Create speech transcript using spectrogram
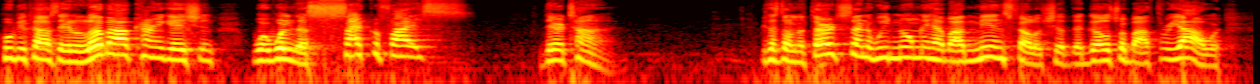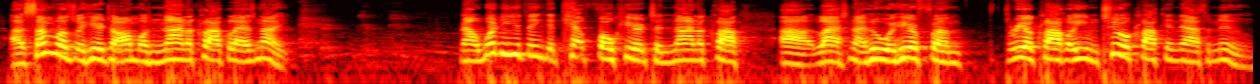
who, because they love our congregation, were willing to sacrifice their time. Because on the third Sunday, we normally have our men's fellowship that goes for about three hours. Uh, some of us were here till almost 9 o'clock last night. Now, what do you think that kept folk here to 9 o'clock uh, last night who were here from 3 o'clock or even 2 o'clock in the afternoon?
